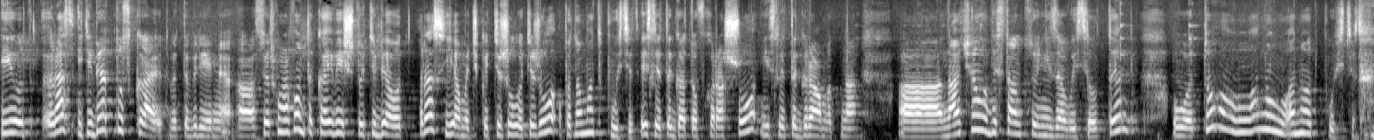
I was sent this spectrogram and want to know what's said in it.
и вот раз, и тебя отпускает в это время. А сверхмарафон такая вещь, что тебя вот раз ямочка тяжело-тяжело, а потом отпустит. Если ты готов хорошо, если ты грамотно начал дистанцию, не завысил темп, вот, то оно, оно отпустит.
